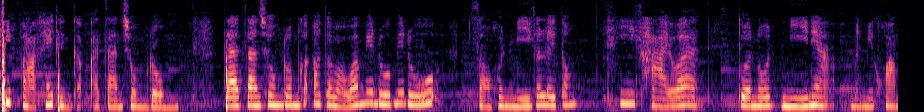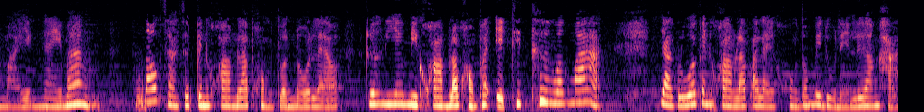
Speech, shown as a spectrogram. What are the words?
ที่ฝากให้ถึงกับอาจารย์ชมรม แต่อาจารย์ชมรมก็เอาแต่บอกว่าไม่รู้ไม่รู้ สองคนนี้ก็เลยต้องคลี่คลายว่าตัวโน้ตนี้เนี่ยมันมีความหมายยังไงมั่ง นอกจากจะเป็นความลับของตัวโน้ตแล้ว เรื่องนี้ยังมีความลับของพระเอกที่ทึ่งมากๆ อยากรู้ว่าเป็นความลับอะไรคงต้องไปดูในเรื่องค่ะ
